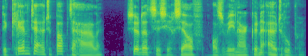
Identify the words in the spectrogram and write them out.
de krenten uit de pap te halen, zodat ze zichzelf als winnaar kunnen uitroepen.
